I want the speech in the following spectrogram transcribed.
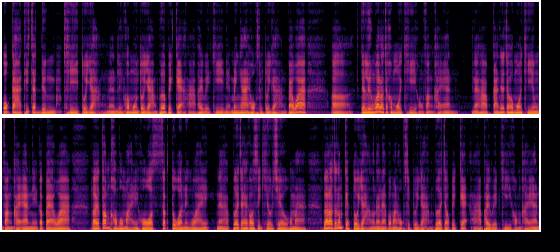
โอกาสที่จะดึงคีย์ตัวอย่างนะหรือข้อมูลตัวอย่างเพื่อไปแกะหา private key เนี่ยไม่ง่าย 60 ตัวอย่าง แปลว่า อย่าลืมว่าเราจะขโมยคีย์ของฝั่งไคแอนนะครับ การที่จะขโมยคีย์ของฝั่งไคแอนเนี่ยก็แปลว่าเราจะต้องคอมโพมายโฮสสักตัวหนึ่งไว้นะครับเพื่อจะให้เขาซีเคียวเชลเข้ามา แล้วเราจะต้องเก็บตัวอย่างตรงนั้นเนี่ยประมาณ 60 ตัวอย่าง เพื่อจะไปแกะหา private key ของไคแอน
